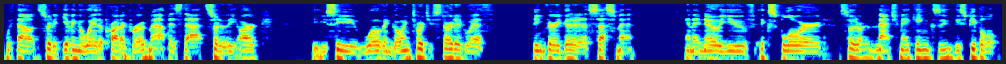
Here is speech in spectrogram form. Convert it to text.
without sort of giving away the product roadmap. Is that sort of the arc that you see woven going towards? You started with being very good at assessment. And I know you've explored sort of matchmaking. because These people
